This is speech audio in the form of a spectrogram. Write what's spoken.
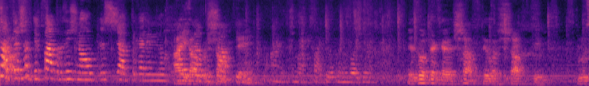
7 ori 7, 49 plus 7, care nu... A egal cu 7. Ai, ce mă fac eu când votez? Dezvoltă că 7 ori 7 plus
